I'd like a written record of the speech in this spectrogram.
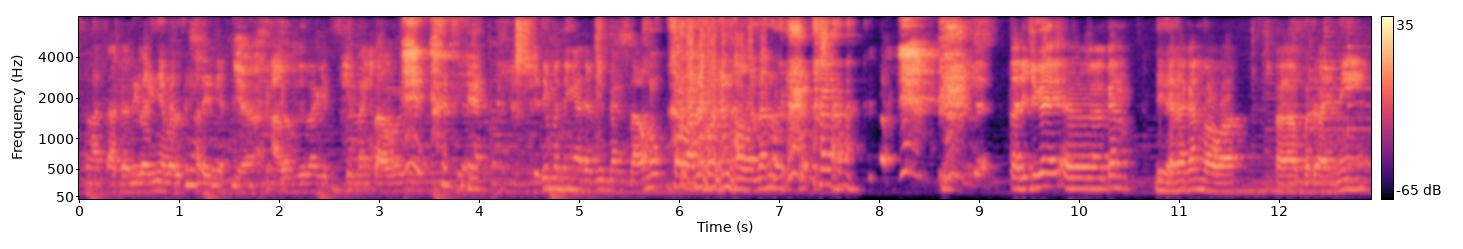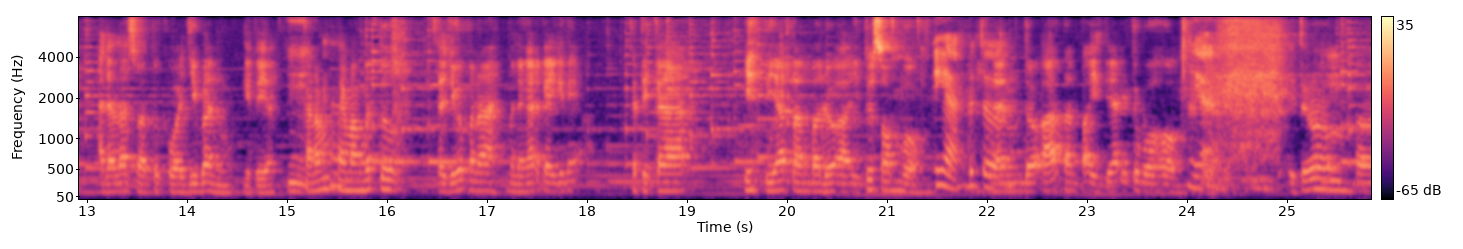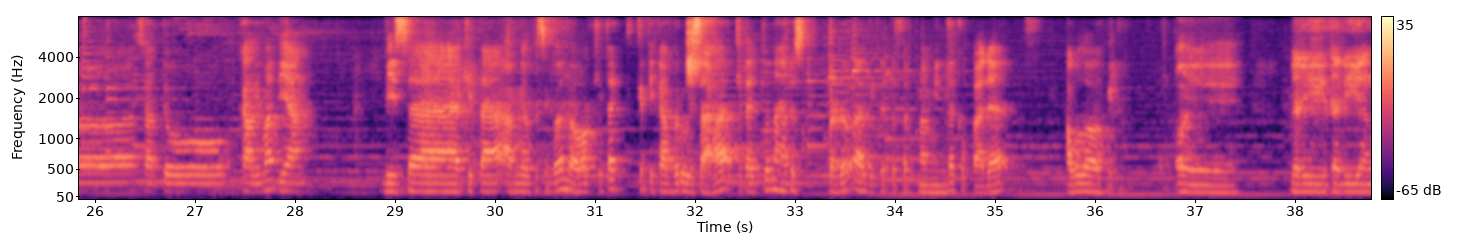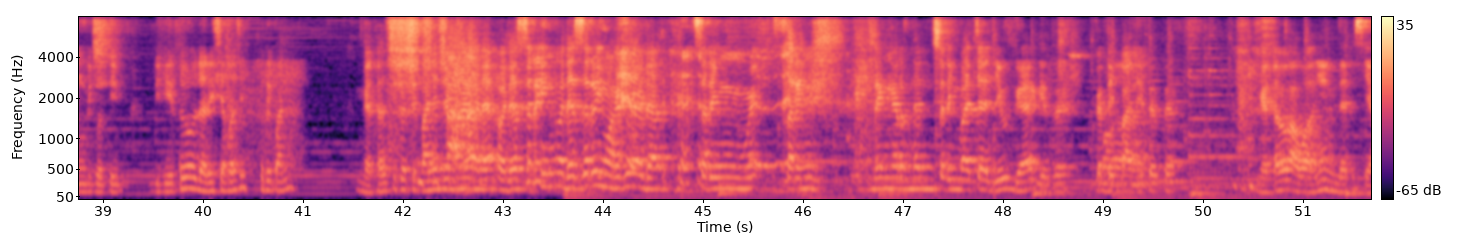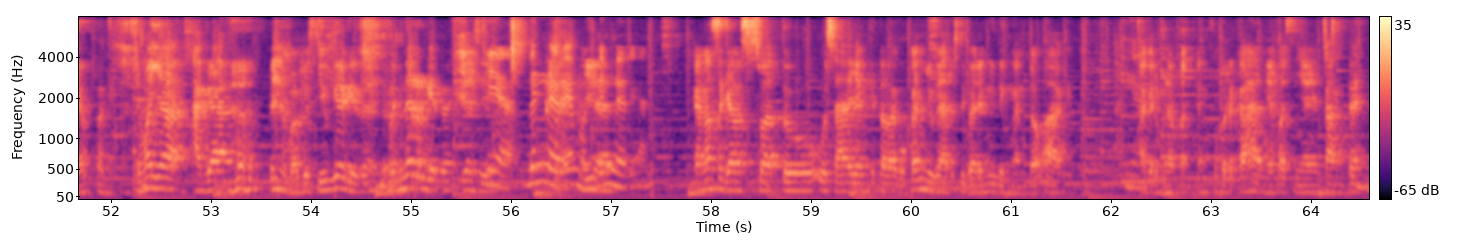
sangat ada nilainya baru kemarin ya. Ya, alhamdulillah gitu bintang tamunya. Jadi mending ada bintang tamu. Mana mana mana Tadi juga eh, kan Iya. dikatakan bahwa eh, berdoa ini adalah suatu kewajiban gitu ya. Hmm. Karena memang betul. Saya juga pernah mendengar kayak gini ketika ikhtiar tanpa doa itu sombong Iya, betul. dan doa tanpa ikhtiar itu bohong. Iya. Itu Hmm. eh, satu kalimat yang bisa kita ambil kesimpulan bahwa kita ketika berusaha kita pun harus berdoa gitu tetap meminta kepada Allah gitu. Oh iya, iya, iya. Dari tadi yang dikutip di situ dari siapa sih kutipannya? Nggak tahu sih kutipannya cuma udah, udah sering udah sering maksudnya udah sering sering dengar dan sering baca juga gitu kutipan Wah. itu tuh nggak tahu awalnya dari siapa gitu cuma ya agak eh bagus juga gitu bener gitu ya sih Iya, bener emang Iya. bener ya. karena segala sesuatu usaha yang kita lakukan juga harus dibarengi dengan doa gitu Iya. agar mendapatkan keberkahan ya pastinya yang kang teh.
